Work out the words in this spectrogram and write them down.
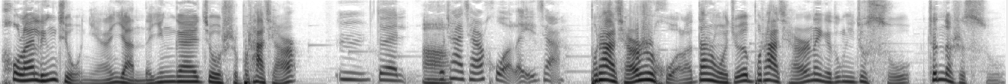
后来零九年演的应该就是不差钱儿。嗯，对，不差钱儿火了一下。不差钱儿是火了，但是我觉得不差钱儿那个东西就俗，真的是俗。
